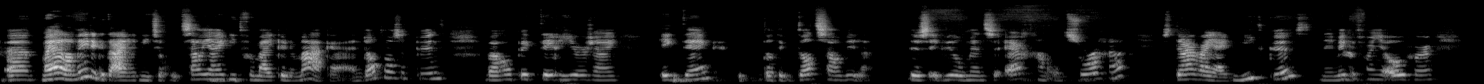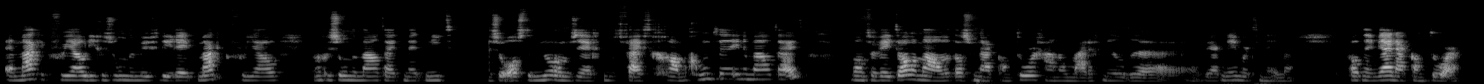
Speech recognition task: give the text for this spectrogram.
Eh, maar ja, dan weet ik het eigenlijk niet zo goed. Zou jij het niet voor mij kunnen maken? En dat was het punt waarop ik tegen Jur zei, ik denk dat ik dat zou willen. Dus ik wil mensen echt gaan ontzorgen. Dus daar waar jij het niet kunt, neem ik het van je over. En maak ik voor jou die gezonde muesli-reep. Maak ik voor jou een gezonde maaltijd met niet, zoals de norm zegt, 150 gram groente in de maaltijd. Want we weten allemaal dat als we naar kantoor gaan, om maar de gemiddelde eh, werknemer te nemen. Wat neem jij naar kantoor?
